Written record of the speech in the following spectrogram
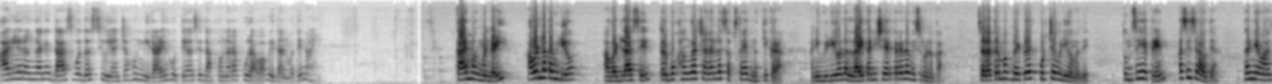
आर्य रंगाने दास व दस्यू यांच्याहून निराळे होते असे दाखवणारा पुरावा वेदांमध्ये नाही. काय मग मंडळी? आवडला का व्हिडिओ? आवडला असेल तर बुक हंगर चॅनलला सबस्क्राईब नक्की करा आणि व्हिडिओला लाईक आणि शेअर करायला विसरू नका. चला तर मग भेटूयात पुढच्या व्हिडिओमध्ये. तुमचे हे प्रेम असेच राहू द्या. धन्यवाद.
